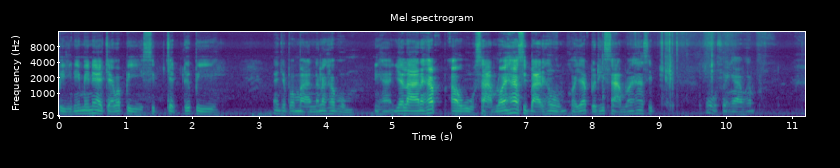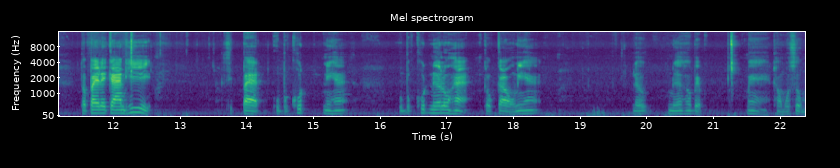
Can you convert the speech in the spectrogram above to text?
ปีนี้ไม่แน่ใจว่าปีสิบเจ็ดหรือปี น่าจะประมาณนั้นแหละครับ ผม นี่ฮะยะลานะครับ เอาสามร้อยห้าสิบาทครับผม ขออนุญาตเปิดที่สามร้อยห้าสิบโอ้ สวยงามครับ ต่อไปรายการที่สิบแปดอุปคุตนี่ฮะ อุปคุตเนื้อโลหะเก่าๆนี่ฮะ แล้วเนื้อเขาแบบ แม่ทองผสม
